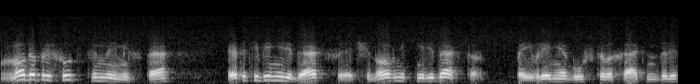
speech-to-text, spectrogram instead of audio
Но до присутственные места — это тебе не редакция, чиновник не редактор. Появление Густава Хакендаля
